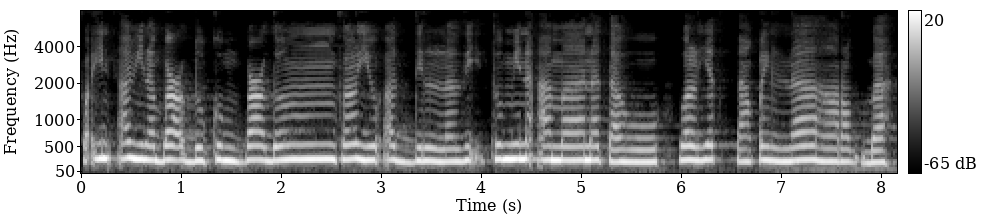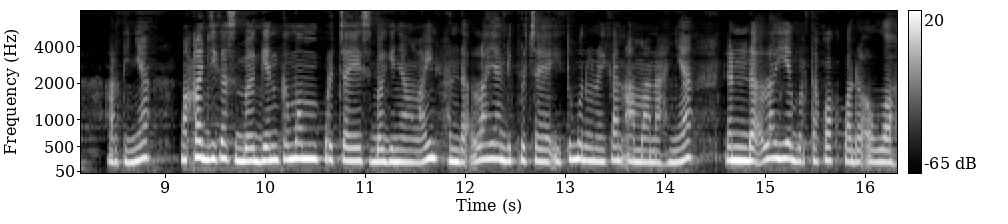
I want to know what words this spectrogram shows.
فإن أمن بعضكم بعضا فليؤدي الذي tumina amanatahu وليتق الله ربه artinya maka jika sebagian kamu mempercayai sebagian yang lain hendaklah yang dipercaya itu menunaikan amanahnya dan hendaklah ia bertakwa kepada Allah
